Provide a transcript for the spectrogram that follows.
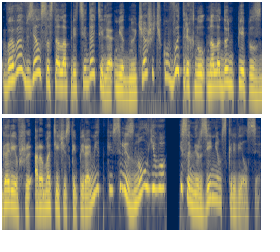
ВВ взял со стола председателя медную чашечку, вытряхнул на ладонь пепел сгоревшей ароматической пирамидки, слезнул его и с омерзением скривился.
